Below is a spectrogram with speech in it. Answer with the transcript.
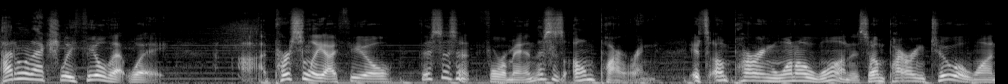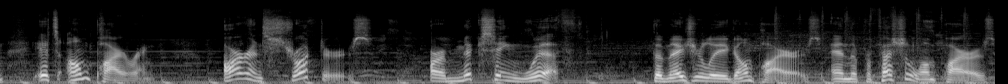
I don't actually feel that way. Uh, personally, I feel this isn't four man, this is umpiring. It's umpiring 101, it's umpiring 201, it's umpiring. Our instructors are mixing with the major league umpires and the professional umpires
